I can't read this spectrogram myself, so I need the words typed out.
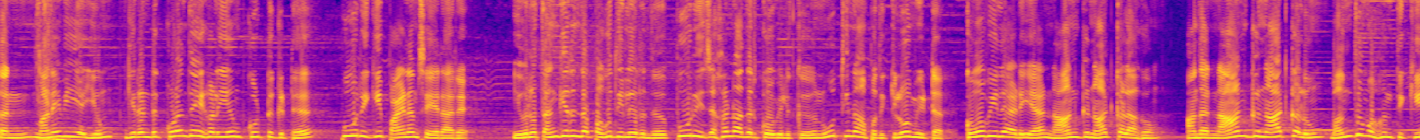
தன் மனைவியையும் இரண்டு குழந்தைகளையும் கூட்டுக்கிட்டு பூரிக்கு பயணம் செய்கிறாரு இவர் தங்கியிருந்த பகுதியிலிருந்து பூரி ஜெகநாதர் கோவிலுக்கு நூற்றி நாற்பது கிலோமீட்டர். கோவிலை அடைய நான்கு நாட்களாகும். அந்த நான்கு நாட்களும் பந்து மொகந்திக்கு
